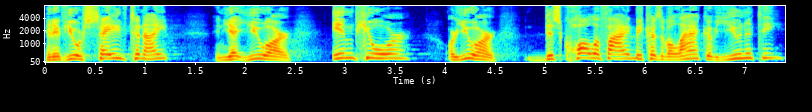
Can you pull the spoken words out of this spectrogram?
And if you are saved tonight and yet you are impure or you are disqualified because of a lack of unity,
